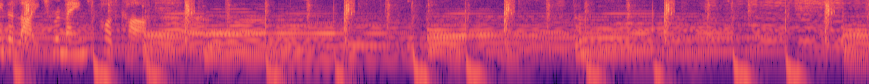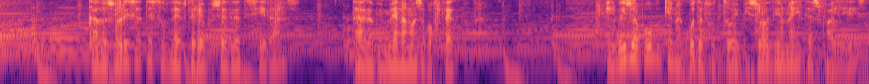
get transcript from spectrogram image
Only the Light Remains podcast. Καλώς ορίσατε στο δεύτερο επεισόδιο της σειράς «Τα αγαπημένα μας αποφθέγματα». Ελπίζω από όπου και να ακούτε αυτό το επεισόδιο να είστε ασφαλείς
